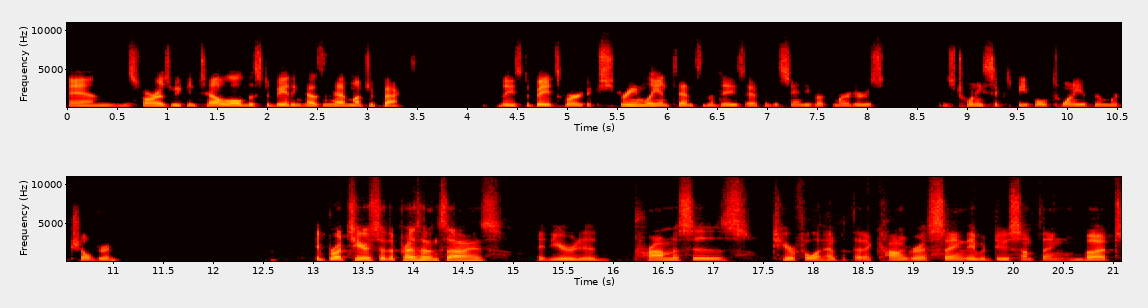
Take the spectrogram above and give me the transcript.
And as far as we can tell, all this debating hasn't had much effect. These debates were extremely intense in the days after the Sandy Hook murders. It was 26 people, 20 of whom were children. It brought tears to the president's eyes. It yielded promises, tearful and empathetic Congress saying they would do something, but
